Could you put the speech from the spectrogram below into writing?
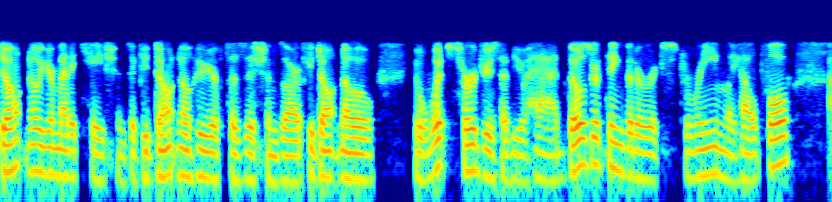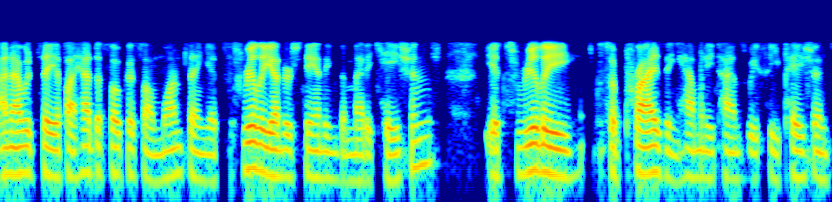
don't know your medications, if you don't know who your physicians are, if you don't know, you know which surgeries have you had, those are things that are extremely helpful. And I would say if I had to focus on one thing, it's really understanding the medications it's really surprising how many times we see patients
